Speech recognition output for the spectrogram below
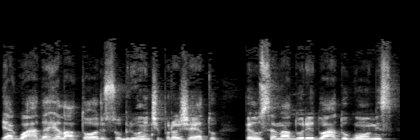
e aguarda relatório sobre o anteprojeto pelo senador Eduardo Gomes,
